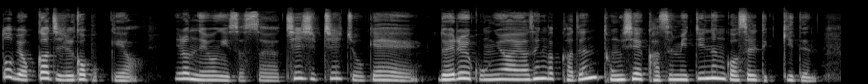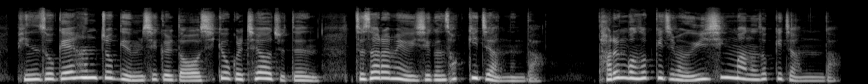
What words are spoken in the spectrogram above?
또 몇 가지 읽어볼게요. 이런 내용이 있었어요. 77쪽에 뇌를 공유하여 생각하든 동시에 가슴이 뛰는 것을 느끼든 빈속에 한쪽이 음식을 넣어 식욕을 채워주든 두 사람의 의식은 섞이지 않는다. 다른 건 섞이지만 의식만은 섞이지 않는다.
